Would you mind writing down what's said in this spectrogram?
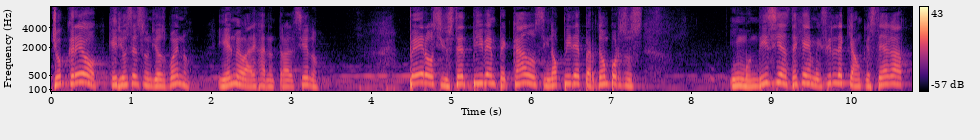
Yo creo que Dios es un Dios bueno y Él me va a dejar entrar al cielo. Pero si usted vive en pecados y no pide perdón por sus inmundicias, déjeme decirle que aunque usted haga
